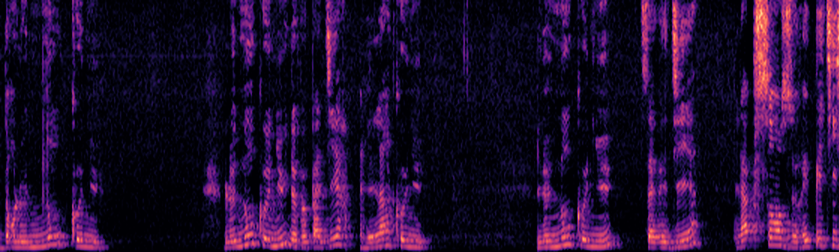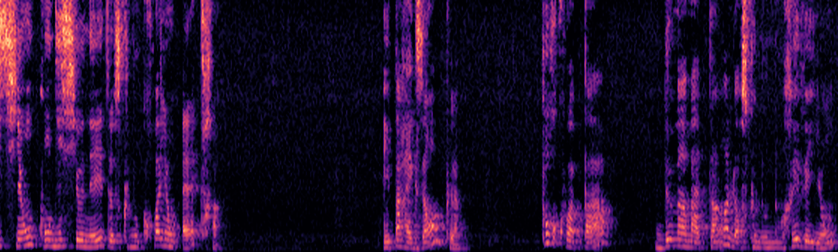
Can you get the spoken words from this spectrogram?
dans le non connu. Le non connu ne veut pas dire l'inconnu. Le non connu, ça veut dire l'absence de répétition conditionnée de ce que nous croyons être. Et par exemple, pourquoi pas demain matin, lorsque nous nous réveillons,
